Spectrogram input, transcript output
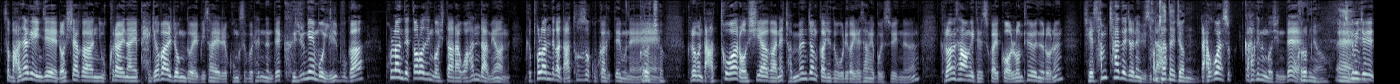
그래서 만약에 이제 러시아가 우크라이나에 100여 발 정도의 미사일을 공습을 했는데 그 중에 뭐 일부가 폴란드에 떨어진 것이다라고 한다면 그 폴란드가 나토 소속 국가이기 때문에 그렇죠. 그러면 나토와 러시아 간의 전면전까지도 우리가 예상해 볼 수 있는 그런 상황이 될 수가 있고 언론 표현으로는 제3차 대전의 위기다. 3차 대전. 라고 할 수, 하기는 것인데. 그럼요. 예. 지금 이제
